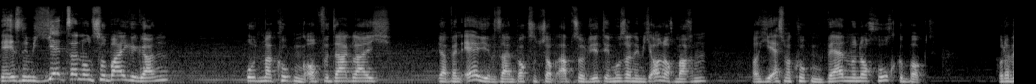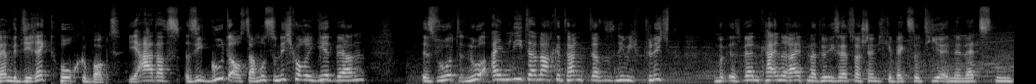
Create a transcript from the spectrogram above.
Der ist nämlich jetzt an uns vorbeigegangen und mal gucken, ob wir da gleich, ja, wenn er hier seinen Boxenstopp absolviert, den muss er nämlich auch noch machen. Aber hier erstmal gucken, werden wir noch hochgebockt? Oder werden wir direkt hochgebockt? Ja, das sieht gut aus, da musst du nicht korrigiert werden. Es wurde nur ein Liter nachgetankt, das ist nämlich Pflicht. Es werden keine Reifen natürlich selbstverständlich gewechselt hier in den letzten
